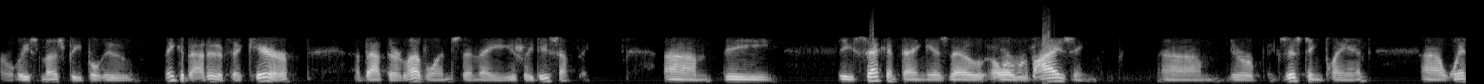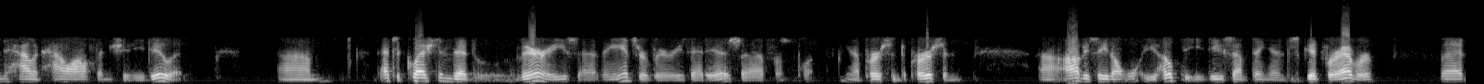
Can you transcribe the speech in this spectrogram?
or at least most people who think about it, if they care about their loved ones, then they usually do something. Um, the the second thing is though, or revising um, your existing plan. Uh, when, how, and how often should you do it? Um, that's a question that varies. Uh, the answer varies. That is uh, from you know person to person. Uh, obviously, you don't want, you hope that you do something and it's good forever, but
